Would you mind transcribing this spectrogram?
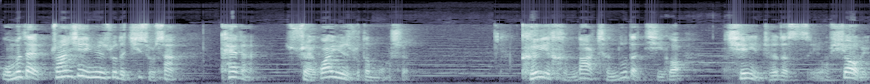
我们在专线运输的基础上开展甩挂运输的模式，可以很大程度的提高牵引车的使用效率。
